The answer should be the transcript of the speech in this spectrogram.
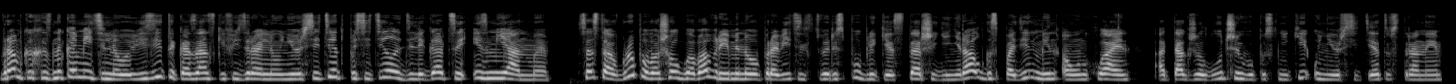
В рамках ознакомительного визита Казанский федеральный университет посетила делегация из Мьянмы. В состав группы вошел глава Временного правительства республики, старший генерал господин Мин Аунхлайн, а также лучшие выпускники университетов страны.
